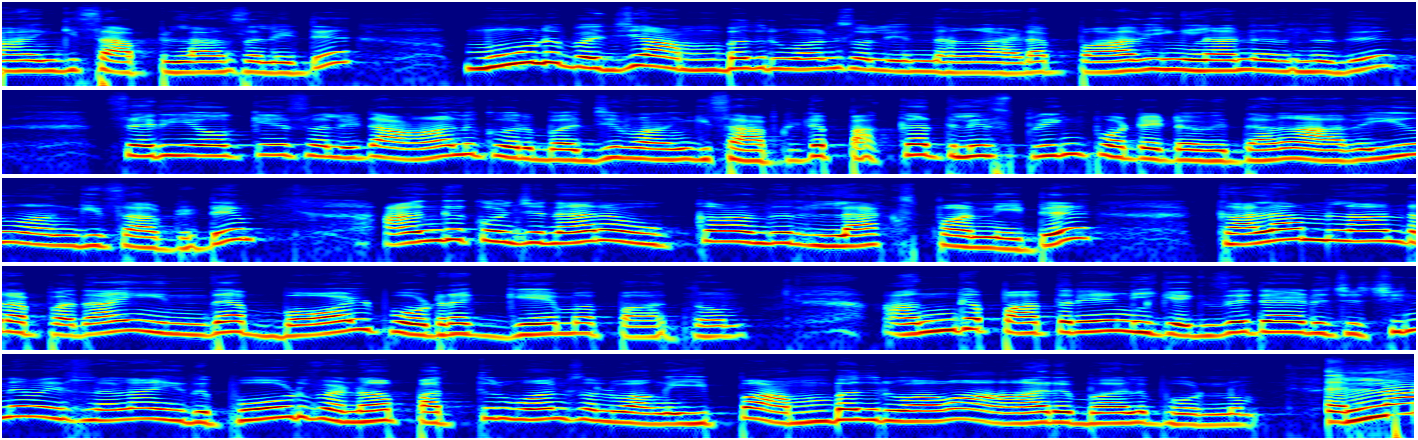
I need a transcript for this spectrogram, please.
வாங்கி சாப்பிட்லாம் சொல்லிட்டு மூணு பஜ்ஜி ஐம்பது ரூபான்னு சொல்லியிருந்தாங்க. அட பாவிங்களான்னு இருந்தது. சரி ஓகே சொல்லிவிட்டு ஆளுக்கு ஒரு பஜ்ஜி வாங்கி சாப்பிட்டுட்டு பக்கத்துலேயே ஸ்ப்ரிங் பொட்டேட்டோ விற்றாங்க அதையும் வாங்கி சாப்பிட்டுட்டு அங்கே கொஞ்ச நேரம் உட்காந்து ரிலாக்ஸ் பண்ணிவிட்டு கிளம்பலான்றப்ப தான் இந்த பால் போடுற கேமை பார்த்தோம். அங்கே பார்த்தோன்னே எங்களுக்கு எக்ஸைட் ஆகிடுச்சு சின்ன வயசுலலாம் இது போடுவேன்னா பத்து ரூபான்னு சொல்லுவாங்க. இப்போ ஐம்பது ரூபாவும் ஆறு பால் போடணும். எல்லா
